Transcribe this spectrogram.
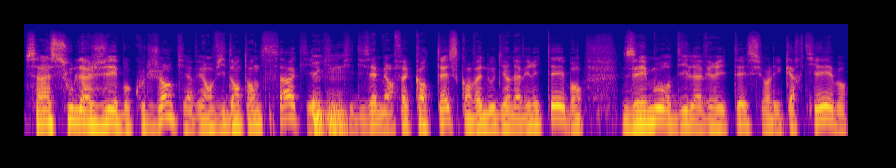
ça a soulagé beaucoup de gens qui avaient envie d'entendre ça, qui, hmm. qui, disaient mais en fait quand est-ce qu'on va nous dire la vérité? Bon, Zemmour dit la vérité sur les Bon.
